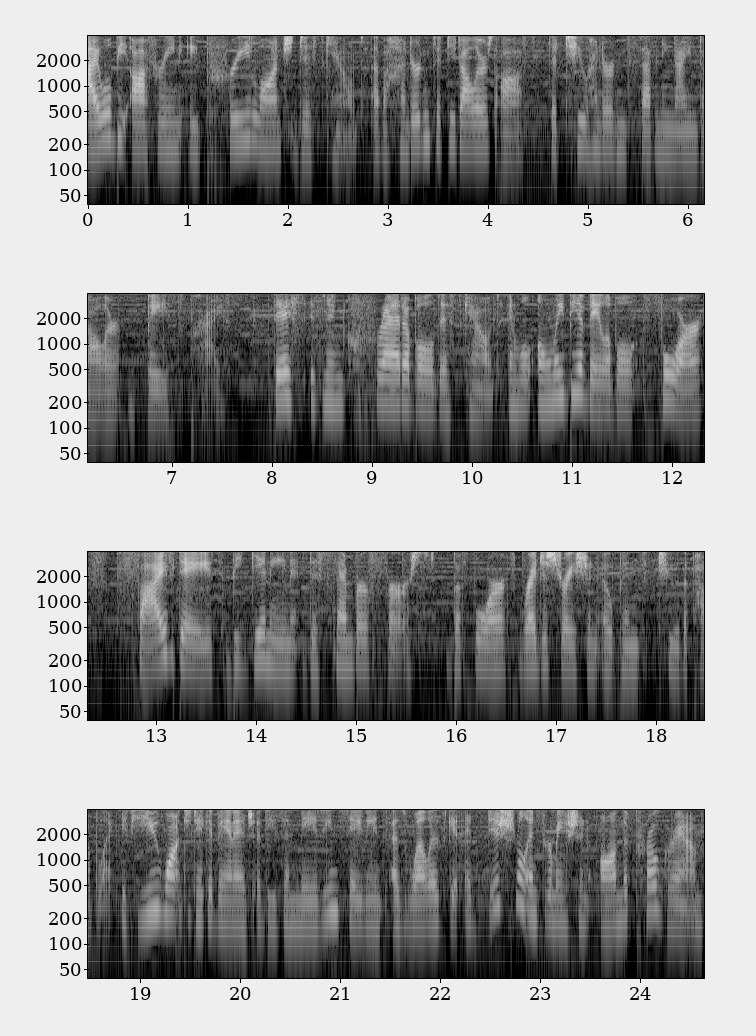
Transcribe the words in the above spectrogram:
I will be offering a pre launch discount of $150 off the $279 base price. This is an incredible discount and will only be available for five days beginning December 1st before registration opens to the public. If you want to take advantage of these amazing savings as well as get additional information on the program,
